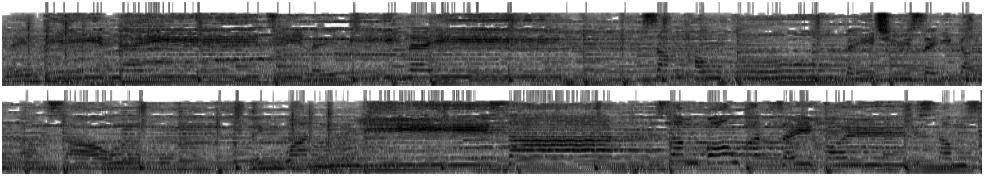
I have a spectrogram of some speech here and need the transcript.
离别你，知离别你，心痛苦比处死更难受。灵魂已。唏嘘心死，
